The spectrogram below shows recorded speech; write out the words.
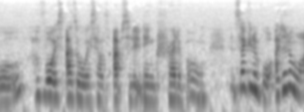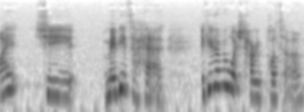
All, her voice, as always, sounds absolutely incredible. And second of all, I don't know why she... Maybe it's her hair. If you've ever watched Harry Potter,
